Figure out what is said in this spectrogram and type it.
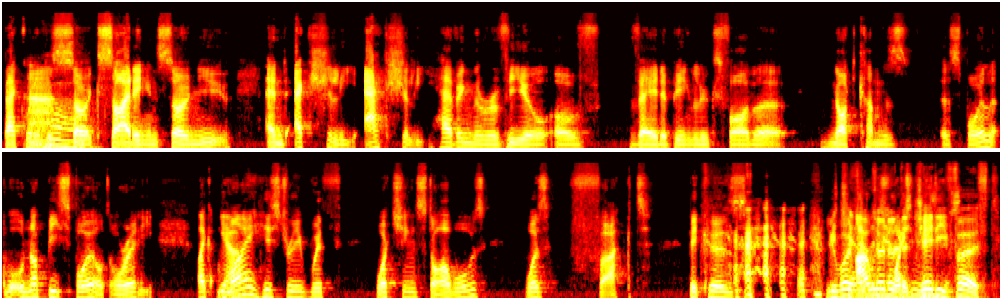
back when it was so Ah. exciting and so new. And actually, actually having the reveal of Vader being Luke's father not come as a spoiler, or not be spoiled already. Like Yeah. my history with watching Star Wars was fucked. because You watched I was Return of the watching Jedi these- first.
